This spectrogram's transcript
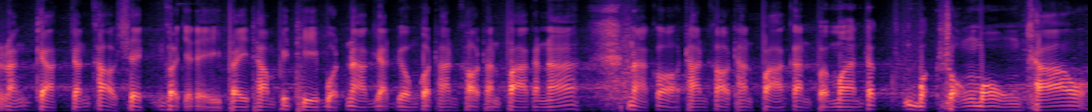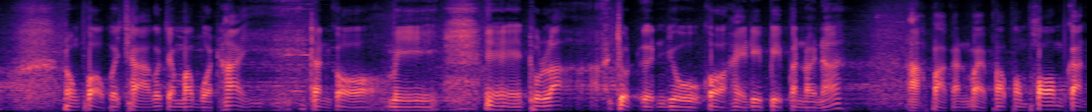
หลังจากจันข้าวเสร็จก็จะได้ไปทำพิธีบวชนาคญาติโยมก็ทานข้าวทานปลากันนะนาก็ทานข้าวทานปลากันประมาณสักสองโมงเช้าหลวงพ่อประชาก็จะมาบวชให้ ท่านก็มีธุระจุดอื่นอยู่ก็ให้รีบๆกันหน่อยนะอะปากันไหวพระพร้อม ๆ กัน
